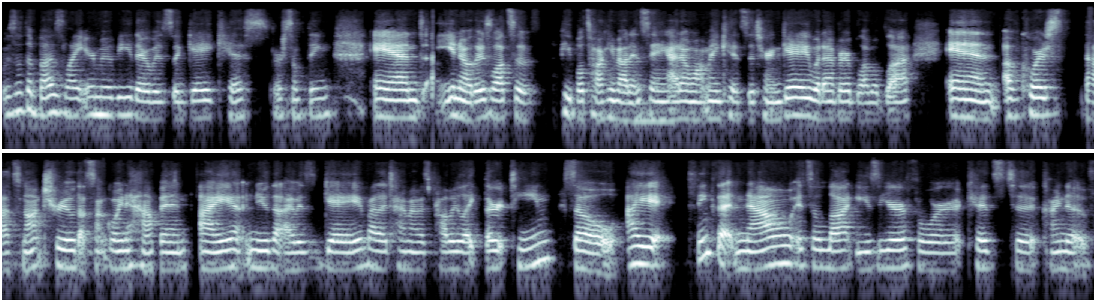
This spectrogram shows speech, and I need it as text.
was it the buzz lightyear movie there was a gay kiss or something and you know there's lots of people talking about it and saying, I don't want my kids to turn gay, whatever, blah, blah, blah. And of course, that's not true. That's not going to happen. I knew that I was gay by the time I was probably like 13. So I think that now it's a lot easier for kids to kind of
